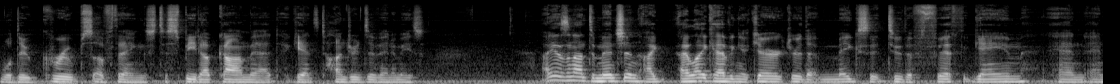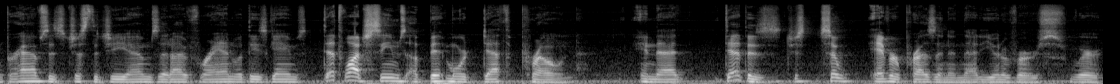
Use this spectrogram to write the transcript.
will do groups of things to speed up combat against hundreds of enemies. I guess not to mention, I, I like having a character that makes it to the fifth game and and perhaps it's just the GMs that I've ran with these games. Deathwatch seems a bit more death prone in that death is just so ever present in that universe where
